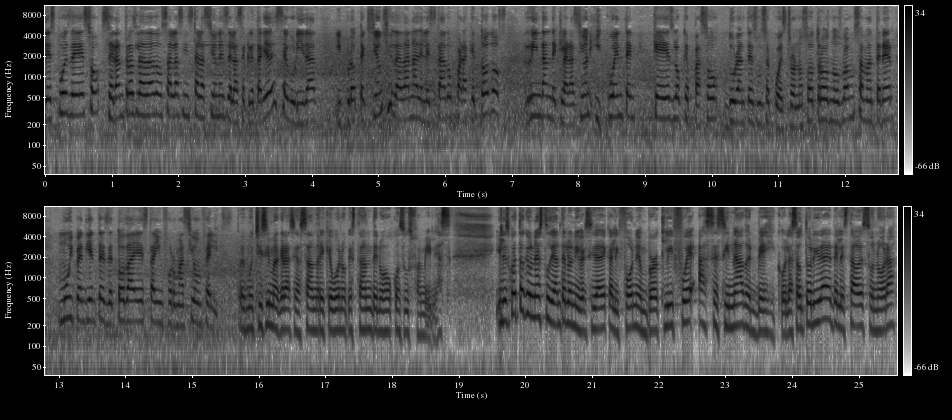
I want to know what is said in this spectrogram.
Después de eso, serán trasladados a las instalaciones de la Secretaría de Seguridad y Protección Ciudadana del Estado para que todos rindan declaración y cuenten qué es lo que pasó durante su secuestro. Nosotros nos vamos a mantener muy pendientes de toda esta información, Félix. Pues muchísimas gracias, Sandra, y qué bueno que están de nuevo con sus familias. Y les cuento que un estudiante de la Universidad de California en Berkeley fue asesinado en México. Las autoridades del estado de Sonora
